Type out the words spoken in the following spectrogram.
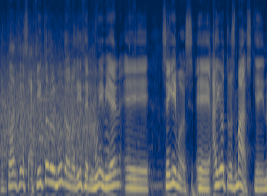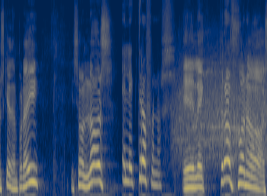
Entonces, aquí todo el mundo lo dice muy bien. Eh, seguimos. Eh, hay otros más que nos quedan por ahí. Y son los Electrófonos. electrófonos.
